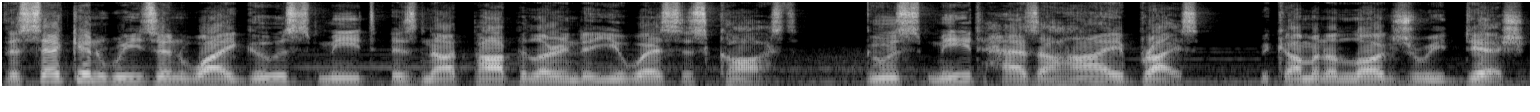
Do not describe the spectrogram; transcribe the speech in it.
The second reason why goose meat is not popular in the US is cost. Goose meat has a high price, becoming a luxury dish.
